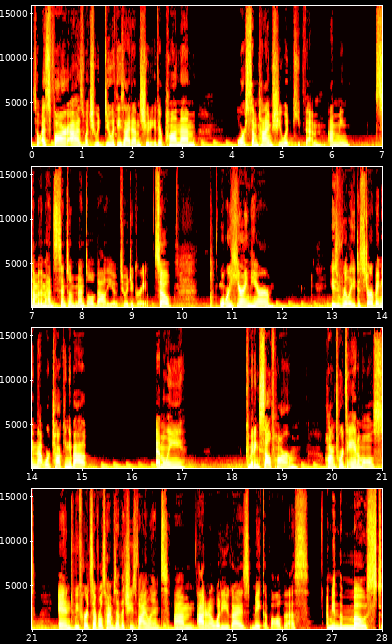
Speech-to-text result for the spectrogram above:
So, as far as what she would do with these items, she would either pawn them or sometimes she would keep them. I mean, some of them had sentimental value to a degree. So, what we're hearing here is really disturbing in that we're talking about Emily committing self harm, harm towards animals. And we've heard several times now that she's violent. Um, I don't know. What do you guys make of all of this? I mean, the most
